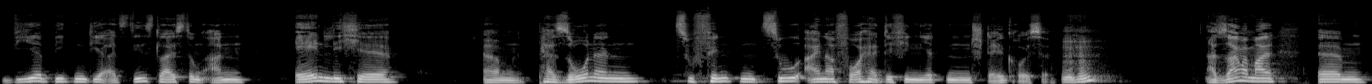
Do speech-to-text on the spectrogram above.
wir bieten dir als Dienstleistung an, ähnliche ähm, Personen zu finden zu einer vorher definierten Stellgröße. Mhm. Also sagen wir mal, ähm,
